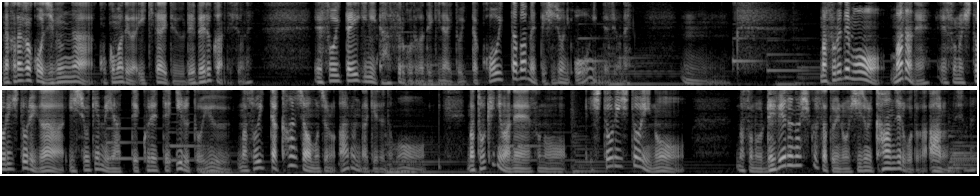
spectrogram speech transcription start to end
なかなかこう自分がここまでは行きたいというレベル感ですよね。えそういった域に達することができないといったこういった場面って非常に多いんですよね。うん。まあそれでもまだねその一人一人が一生懸命やってくれているというまあそういった感謝はもちろんあるんだけれどもまあ時にはねその一人一人のまあそのレベルの低さというのを非常に感じることがあるんですよね。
